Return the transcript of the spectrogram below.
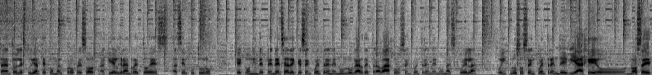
tanto el estudiante como el profesor aquí el gran reto es hacia el futuro que con independencia de que se encuentren en un lugar de trabajo se encuentren en una escuela o incluso se encuentren de viaje o no sé,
